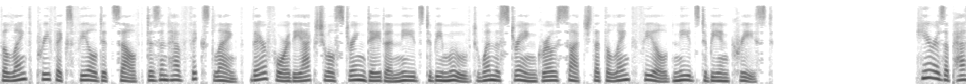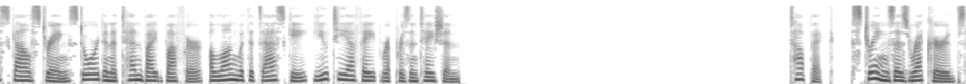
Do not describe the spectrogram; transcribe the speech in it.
the length prefix field itself doesn't have fixed length, therefore the actual string data needs to be moved when the string grows such that the length field needs to be increased. Here is a Pascal string stored in a 10-byte buffer, along with its ASCII UTF-8 representation. Strings as records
